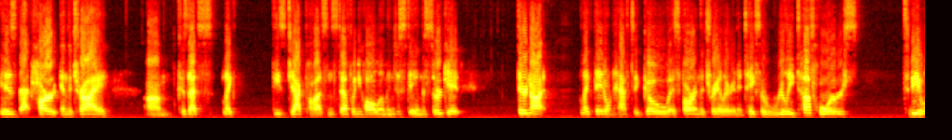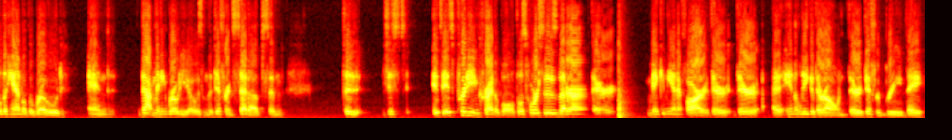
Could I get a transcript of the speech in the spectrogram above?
Is that heart and the try because um, that's like these jackpots and stuff when you haul them and just stay in the circuit they're not like they don't have to go as far in the trailer. And it takes a really tough horse to be able to handle the road and that many rodeos and the different setups and the just it's it's pretty incredible. Those horses that are out there making the NFR they're they're uh, in a league of their own. They're a different breed. They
